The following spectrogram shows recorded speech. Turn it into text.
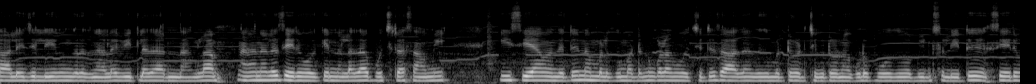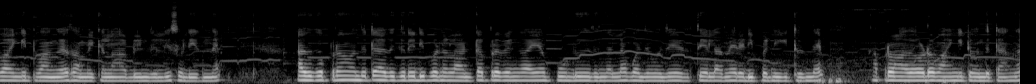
காலேஜ் லீவுங்கிறதுனால வீட்டில் தான் இருந்தாங்களா? அதனால் சரி ஓகே நல்லதாக போச்சுடா சாமி. ஈஸியாக வந்துட்டு நம்மளுக்கு மட்டன் குழம்பு வச்சுட்டு சாதம் இதுக்கு மட்டும் வடிச்சுக்கிட்டோன்னா கூட போதும் அப்படின்னு சொல்லிட்டு சரி வாங்கிட்டு வாங்க சமைக்கலாம் அப்படின்னு சொல்லி சொல்லியிருந்தேன். அதுக்கப்புறம் வந்துட்டு அதுக்கு ரெடி பண்ணலான்ட்டு அப்புறம் வெங்காயம் பூண்டு இதுங்கெல்லாம் கொஞ்சம் கொஞ்சம் எடுத்து எல்லாமே ரெடி பண்ணிக்கிட்டு இருந்தேன். அப்புறம் அதோட வாங்கிட்டு வந்துட்டாங்க.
